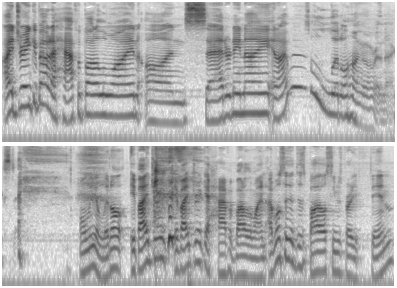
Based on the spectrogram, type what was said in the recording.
I drank about a half a bottle of wine on Saturday night, and I was a little hungover the next day. Only a little. If I drink, if I drink a half a bottle of wine, I will say that this bottle seems very thin.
